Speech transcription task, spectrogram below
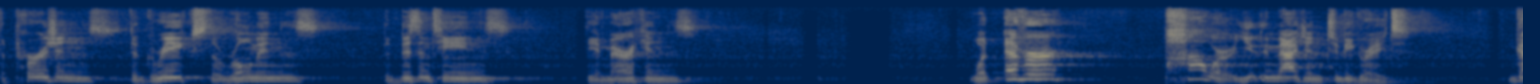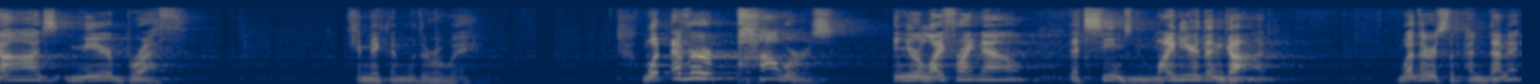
the Persians, the Greeks, the Romans, the Byzantines, the Americans, whatever power you imagine to be great, God's mere breath can make them wither away. Whatever powers in your life right now that seems mightier than God, whether it's the pandemic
